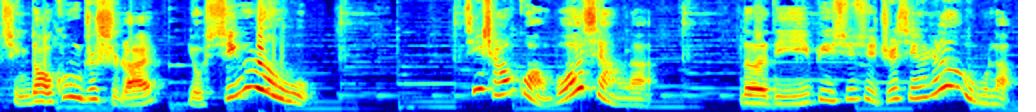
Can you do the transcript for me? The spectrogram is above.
请到控制室来，有新任务。机场广播响了，乐迪必须去执行任务了。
